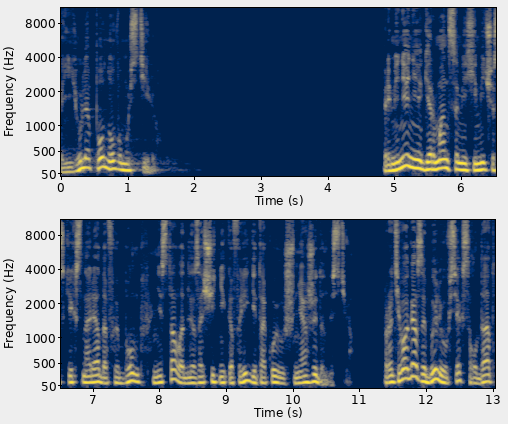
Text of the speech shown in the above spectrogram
июля по новому стилю. Применение германцами химических снарядов и бомб не стало для защитников Риги такой уж неожиданностью. Противогазы были у всех солдат,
